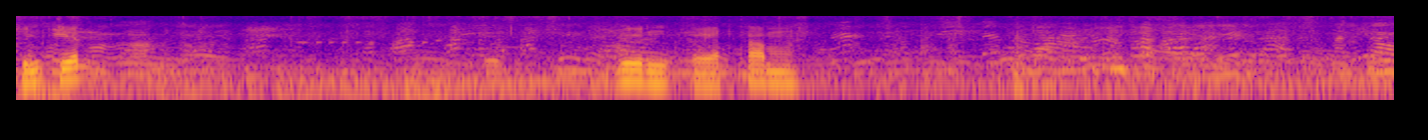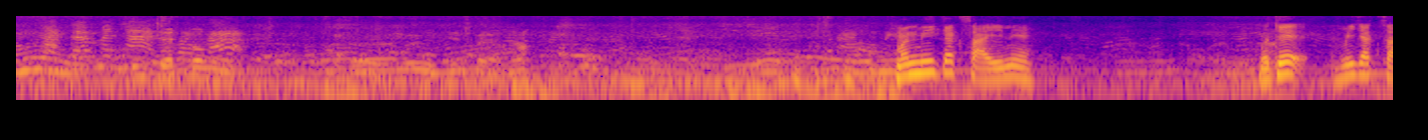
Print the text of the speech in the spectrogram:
ชิ้นเจ็ดยืนแปดคกิ เจ็ดบ่มึงเออมือกินแปดเนาะำมันมีจักใสนี่มาเจ๊มีจักใส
